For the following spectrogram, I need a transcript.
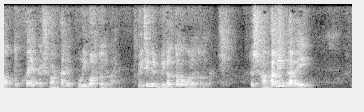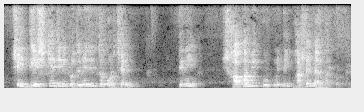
রক্তক্ষয়ে একটা সরকারের পরিবর্তন হয়, পৃথিবীর বৃহত্তম গণতন্ত্র। তো স্বাভাবিকভাবেই সেই দেশকে যিনি প্রতিনিধিত্ব করছেন, তিনি স্বাভাবিক কূটনীতিক ভাষাই ব্যবহার করবেন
